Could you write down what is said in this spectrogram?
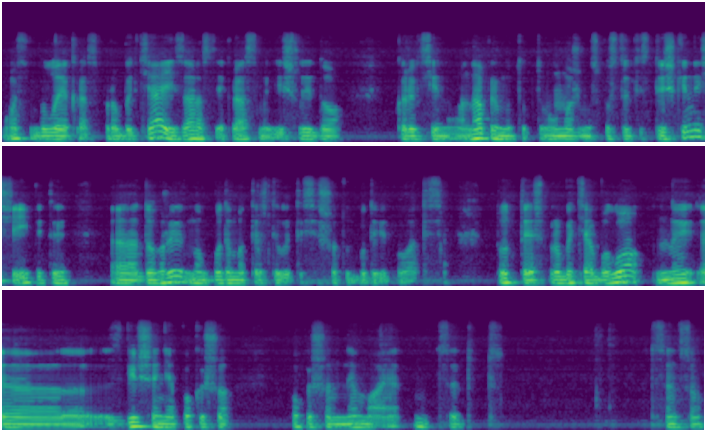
Ось було якраз пробиття, і зараз якраз ми дійшли до корекційного напряму, тобто ми можемо спуститись трішки нижче і піти е, до гори. Ну, будемо теж дивитися, що тут буде відбуватися. Тут теж пробиття було, не, е, збільшення поки що поки що немає. Ну, Це тут сенсу.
